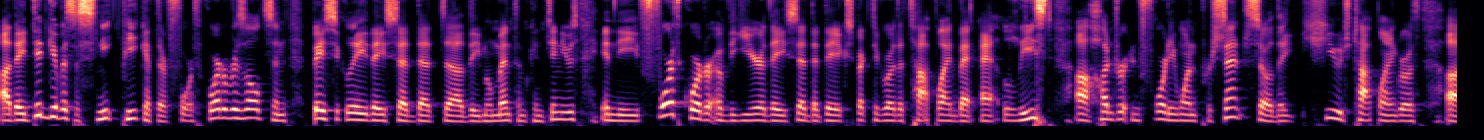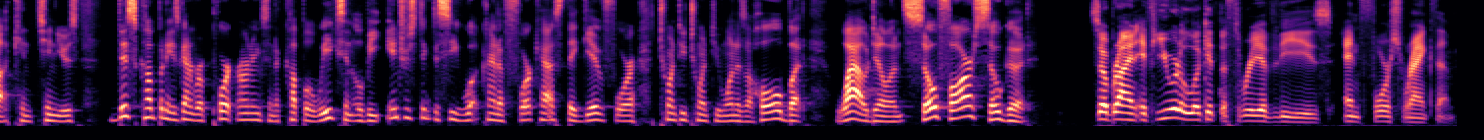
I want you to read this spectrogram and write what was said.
Uh, they did give us a sneak peek at their fourth quarter results, and basically they said that uh, the momentum continues in the fourth quarter of the year. They said that they expect to grow the top line by at least 141 percent. So the huge top line growth uh, continues. This company is going to report earnings in a couple of weeks, and it'll be interesting to see what kind of forecast they give for 2021 as a whole. But wow, Dylan, so far, so good. So, Brian, if you were to look at the three of these and force rank them,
